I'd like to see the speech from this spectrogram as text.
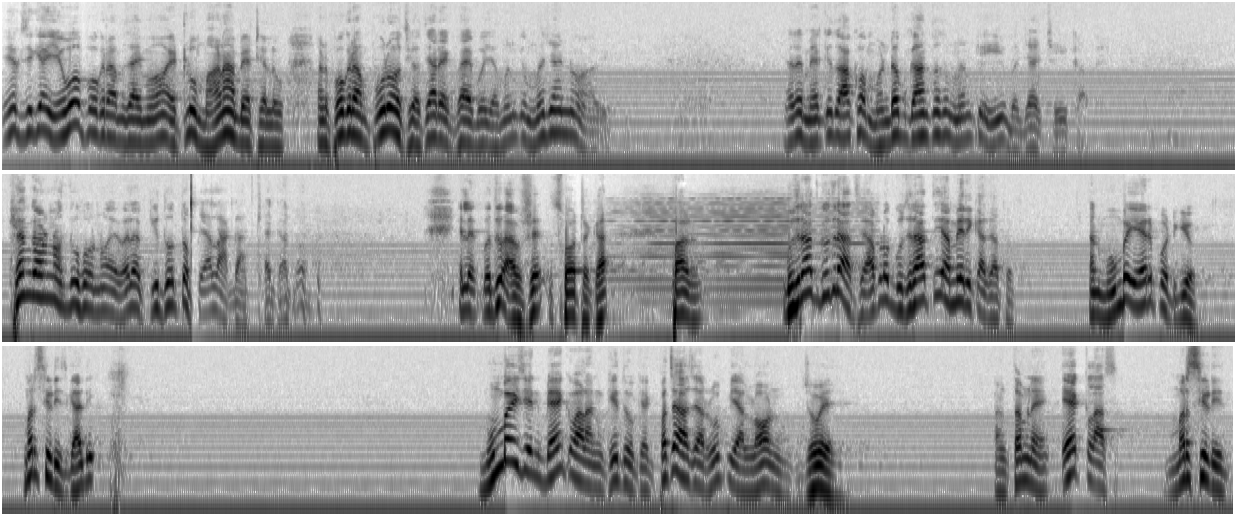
એક જગ્યાએ એવો પ્રોગ્રામ જામ્યો એટલું માણા બેઠેલું અને પ્રોગ્રામ પૂરો થયો. ત્યારે એક ભાઈ બોલ્યા, મને કે મજા ન આવી. અરે મેં કીધું, આખો મંડપ ગાંધતો હતો મને કે એ બધા ઠીક આવે. ખેંગારનો દુહો ન આવ્યો. એટલે કીધો તો પેલા ગાત ખેંગારનો. એટલે બધું આવશે સો ટકા. પણ ગુજરાત ગુજરાત છે. આપણો ગુજરાતી અમેરિકા જતો અને મુંબઈ એરપોર્ટ ગયો. મર્સિડીઝ ગાડી. મુંબઈ જઈને બેંક વાળાને કીધું કે પચાસ હજાર રૂપિયા લોન જોઈએ. અને તમને એક ક્લાસ મર્સિડીઝ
